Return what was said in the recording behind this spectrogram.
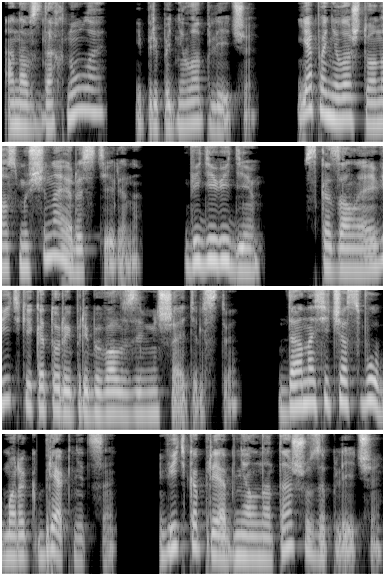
Она вздохнула и приподняла плечи. Я поняла, что она смущена и растеряна. «Веди, веди», – сказала я Витьке, который пребывал в замешательстве. «Да она сейчас в обморок брякнется». Витька приобнял Наташу за плечи.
